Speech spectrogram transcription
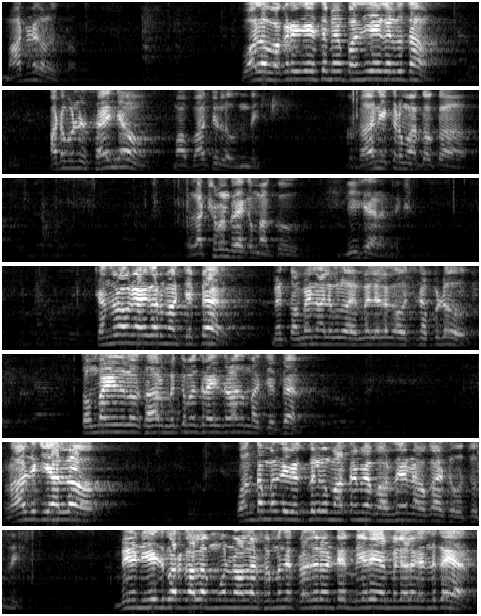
మాట్లాడగలుగుతాం. వాళ్ళు ఒకటి చేస్తే మేము పని చేయగలుగుతాం. అటువంటి సైన్యం మా పార్టీలో ఉంది. కానీ ఇక్కడ మాకు ఒక లక్ష్మణ రేఖ మాకు గీశారు అధ్యక్ష చంద్రబాబు నాయుడు గారు మాకు చెప్పారు మేము తొంభై నాలుగులో ఎమ్మెల్యేలుగా వచ్చినప్పుడు తొంభై ఐదులో సార్ ముఖ్యమంత్రి అయిన తర్వాత మాకు చెప్పారు. రాజకీయాల్లో కొంతమంది వ్యక్తులకు మాత్రమే ఒక అరుదైన అవకాశం వచ్చింది. మీ నియోజకవర్గాల్లో మూడు నాలుగు లక్షల మంది ప్రజలు అంటే మీరే ఎమ్మెల్యేలకు ఎందుకు అయ్యారు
